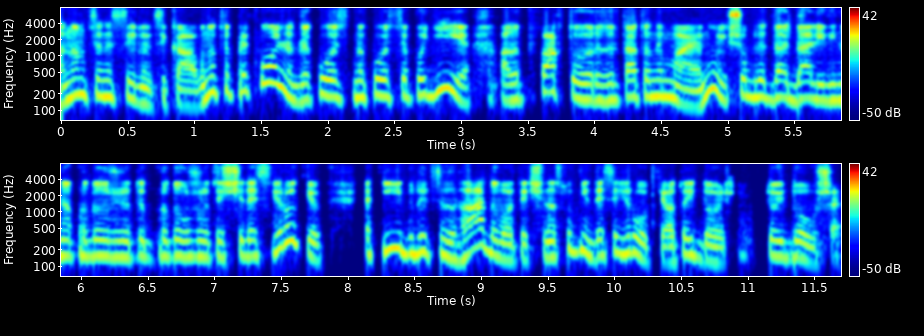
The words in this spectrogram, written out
Та нам це не сильно цікаво. Ну це прикольно для когось на когось це подія, але по факту результату немає. Ну, якщо буде далі війна продовжувати продовжувати ще 10 років, так її будуть згадувати ще наступні 10 років, а то й довше, то й довше.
